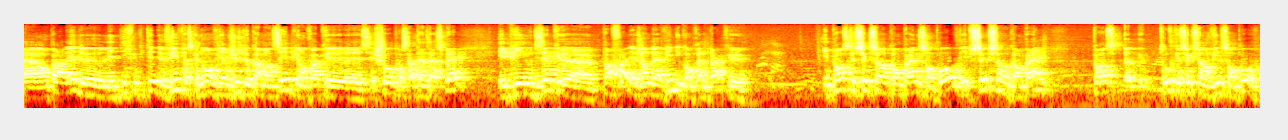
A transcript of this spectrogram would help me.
euh, on parlait de les difficultés de vivre parce que nous on vient juste de commencer, puis on voit que c'est chaud pour certains aspects. Et puis il nous disait que parfois les gens de la ville ne comprennent pas que ils pensent que ceux qui sont en campagne sont pauvres, et ceux qui sont en campagne euh, trouvent que ceux qui sont en ville sont pauvres.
